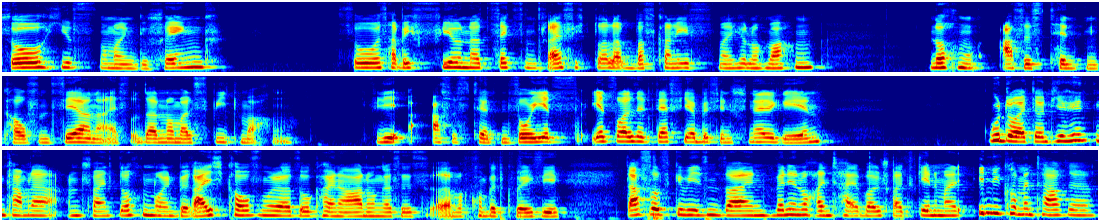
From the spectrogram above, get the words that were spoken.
So, hier ist nochmal ein Geschenk. So, jetzt habe ich 436 Dollar. Was kann ich jetzt mal hier noch machen? Noch einen Assistenten kaufen. Sehr nice. Und dann nochmal Speed machen. Für die Assistenten. So, jetzt, jetzt sollte das hier ein bisschen schnell gehen. Gut, Leute, und hier hinten kann man dann anscheinend doch einen neuen Bereich kaufen oder so. Keine Ahnung, das ist einfach komplett crazy. Das soll es gewesen sein. Wenn ihr noch einen Teil wollt, schreibt gerne mal in die Kommentare.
